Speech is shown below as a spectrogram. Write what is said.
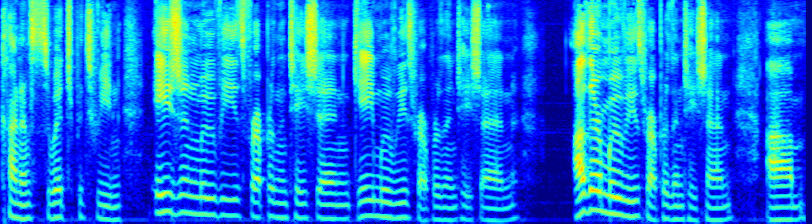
kind of switch between Asian movies for representation, gay movies for representation, other movies representation. Um,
